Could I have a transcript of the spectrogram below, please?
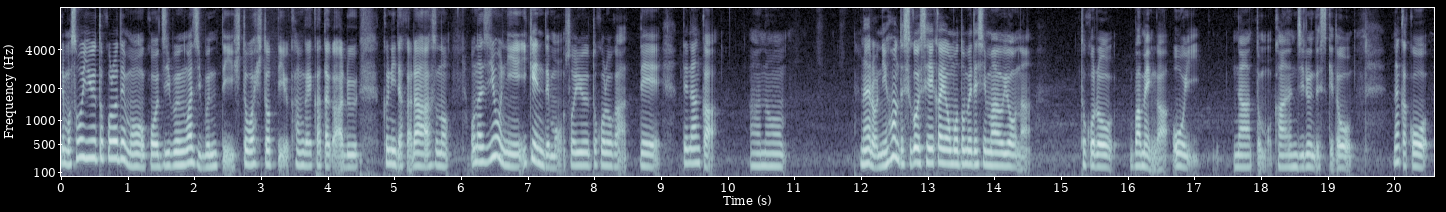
でもそういうところでもこう自分は自分っていう人は人っていう考え方がある国だからその同じように意見でもそういうところがあってでなんかあのなんやろ日本ってすごい正解を求めてしまうようなところ場面が多いなとも感じるんですけどなんかこう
